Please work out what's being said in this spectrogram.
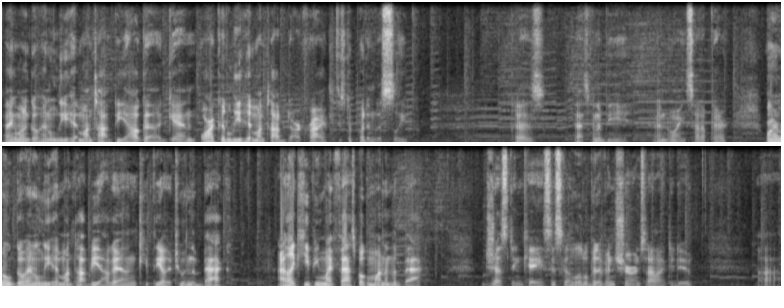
I think I'm to go ahead and lead Hitmontop Dialga again. Or I could lead Hitmontop Darkrai just to put him to sleep. Because that's to be an annoying setup there. We're to go ahead and lead Hitmontop Dialga and keep the other two in the back. I like keeping my fast Pokemon in the back just in case. It's a little bit of insurance that I like to do. Uh,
